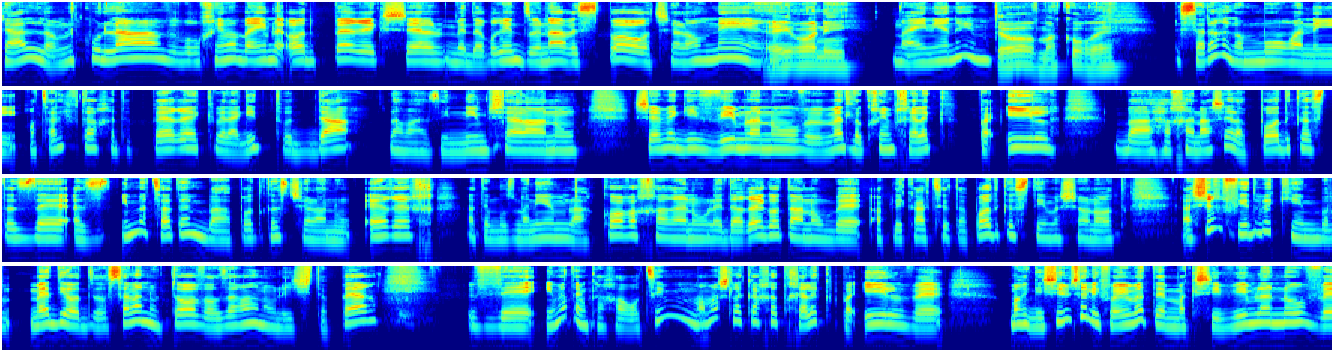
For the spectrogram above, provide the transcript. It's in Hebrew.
שלום לכולם וברוכים הבאים לעוד פרק של מדברים תזונה וספורט שלום ניר. היי hey, רוני. מה העניינים? טוב מה קורה? בסדר גמור אני רוצה לפתוח את הפרק ולהגיד תודה למאזינים שלנו שמגיבים לנו ובאמת לוקחים חלק פעיל בהכנה של הפודקאסט הזה אז אם מצאתם בפודקאסט שלנו ערך אתם מוזמנים לעקוב אחרינו לדרג אותנו באפליקציות הפודקאסטים השונות להשאיר פידבקים במדיות זה עושה לנו טוב ועוזר לנו להשתפר. ואם אתם ככה רוצים ממש לקחת חלק פעיל ומרגישים שלפעמים אתם מקשיבים לנו ו...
